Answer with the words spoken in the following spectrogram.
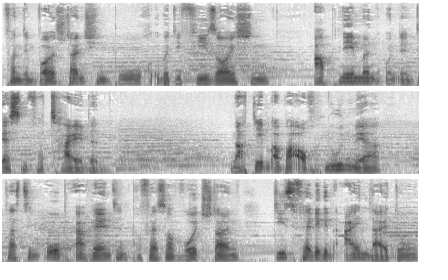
von dem Wollsteinchen Buch über die Viehseuchen abnehmen und indessen verteilen. Nachdem aber auch nunmehr das dem ob erwähnten Professor Wohlstein diesfälligen Einleitung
